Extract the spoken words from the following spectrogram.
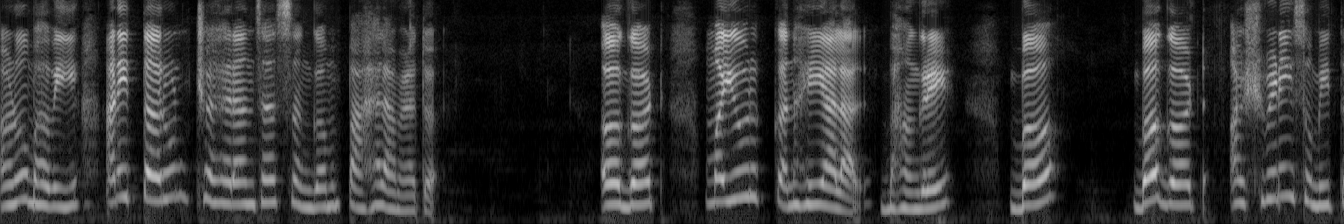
अनुभवी आणि तरुण चेहऱ्यांचा संगम पाहायला मिळतोय. अ गट मयूर कन्हैयालाल भांगरे ब ब गट अश्विनी सुमित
